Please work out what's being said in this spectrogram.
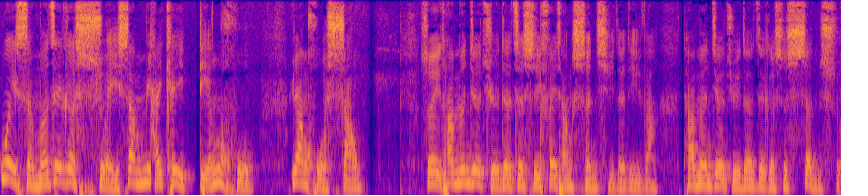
为什么这个水上面还可以点火，让火烧。所以他们就觉得这是非常神奇的地方，他们就觉得这个是圣水。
